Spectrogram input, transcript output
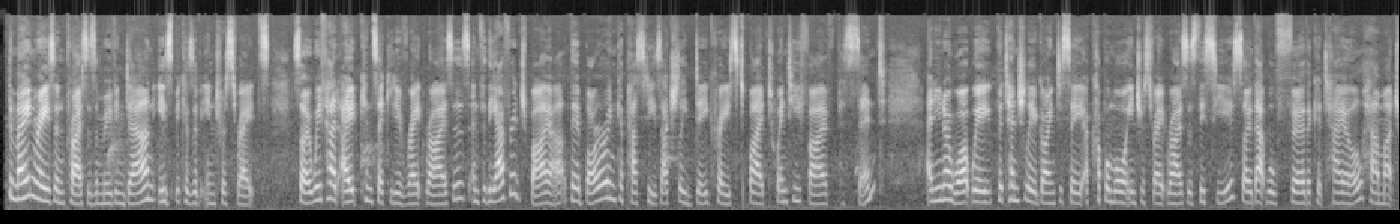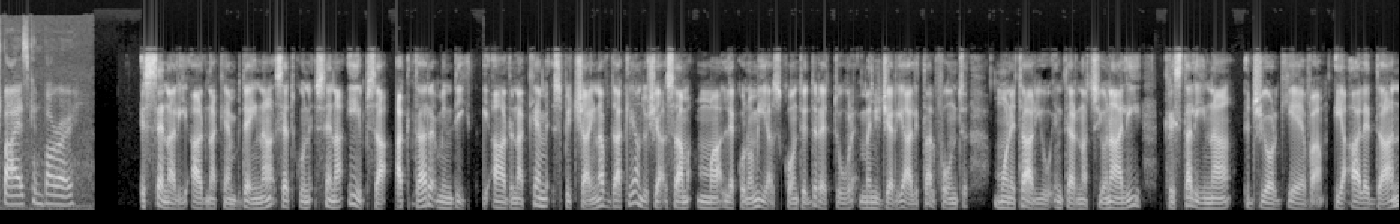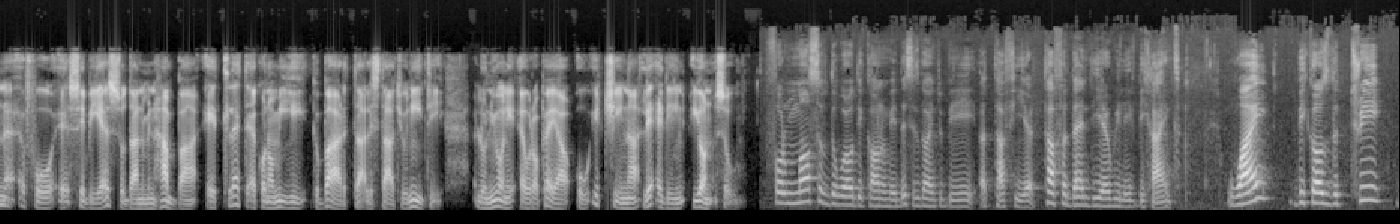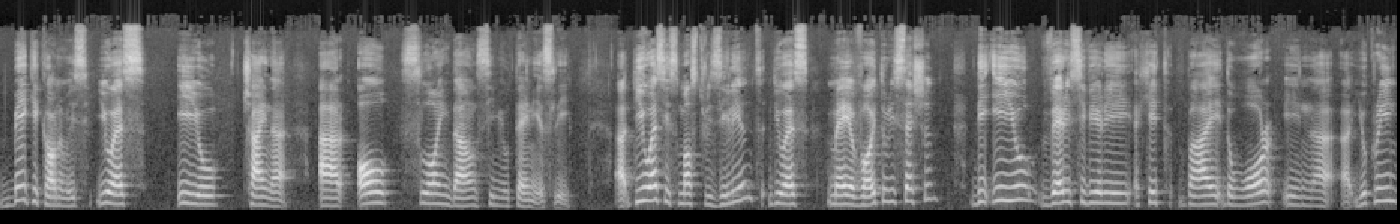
The main reason prices are moving down is because of interest rates. So we've had eight consecutive rate rises, and for the average buyer, their borrowing capacity is actually decreased by 25%. And you know what? We potentially are going to see a couple more interest rate rises this year, so that will further curtail how much buyers can borrow. Is-sena li għadna kemm bdejna se tkun sena iebsa aktar minn dik li għadna kemm spiċċajna f'dak li għandu x'jaqsam ma' l-ekonomija skont id-Direttur Maniġerjali tal-Fond Monetarju Internazzjonali Kristalina Georgieva. Hija qalet dan fuq CBS u dan minħabba t-tliet ekonomiji kbar ta' l-Istati Uniti, l-Unjoni Ewropea u ċ-Ċina li qegħdin jonqsu. For most of the world economy, this is going to be a tough year, tougher than the year we leave behind. Why? because the three big economies, US, EU, China, are all slowing down simultaneously. Uh, the US is most resilient. The US may avoid a recession. The EU, very severely hit by the war in uh, uh, Ukraine.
